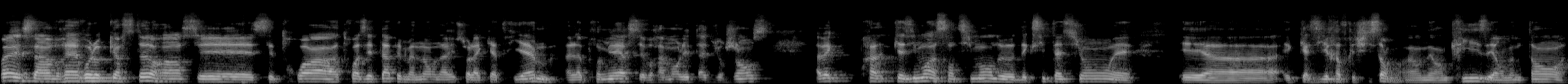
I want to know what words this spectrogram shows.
Ouais, c'est un vrai roller coaster. Hein. C'est trois étapes et maintenant on arrive sur la quatrième. La première, c'est vraiment l'état d'urgence avec quasiment un sentiment d'excitation et, et, et, quasi rafraîchissant. Hein. On est en crise et en même temps,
